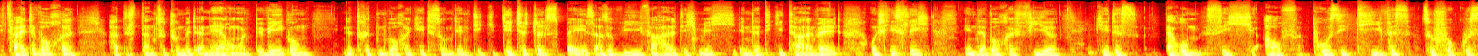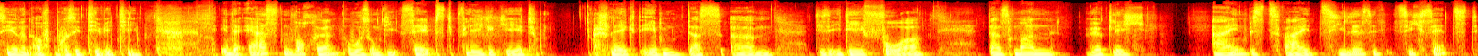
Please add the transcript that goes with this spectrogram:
Die zweite Woche hat es dann zu tun mit Ernährung und Bewegung. In der dritten Woche geht es um den Digital Space, also wie verhalte ich mich in der digitalen Welt. Und schließlich in der Woche vier geht es darum, sich auf Positives zu fokussieren, auf Positivity. In der ersten Woche, wo es um die Selbstpflege geht, schlägt eben das, ähm, diese Idee vor, dass man wirklich ein bis zwei Ziele sich setzt,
